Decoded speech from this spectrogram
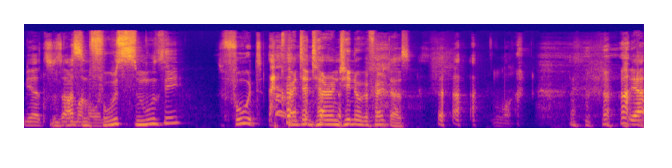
mir was, ein. Fuß-Smoothie? Food. Quentin Tarantino gefällt das. ja,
